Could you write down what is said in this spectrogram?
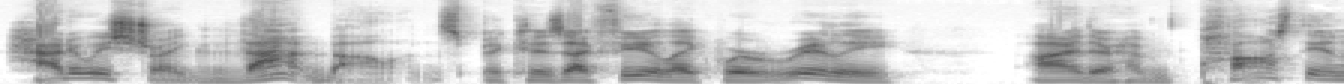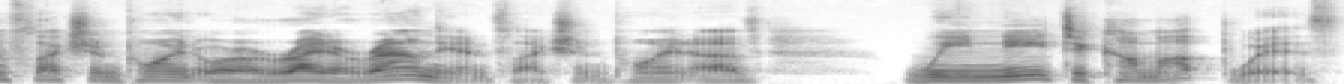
How do we strike that balance? Because I feel like we're really either have passed the inflection point or are right around the inflection point of we need to come up with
